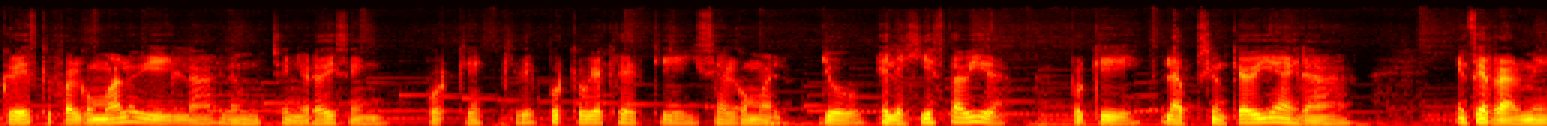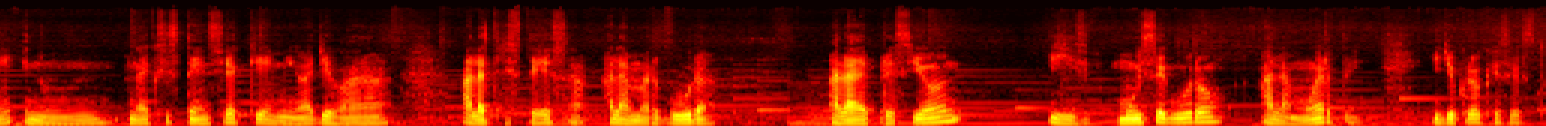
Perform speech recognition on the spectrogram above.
¿Crees que fue algo malo? Y la, la señora dice, ¿por qué? ¿por qué voy a creer que hice algo malo? Yo elegí esta vida porque la opción que había era encerrarme en una existencia que me iba a llevar a, la tristeza, a la amargura, a la depresión y muy seguro a la muerte. Y yo creo que es esto.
